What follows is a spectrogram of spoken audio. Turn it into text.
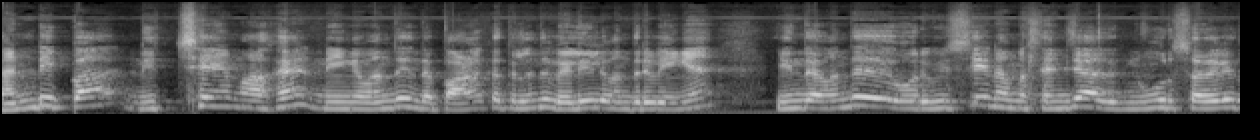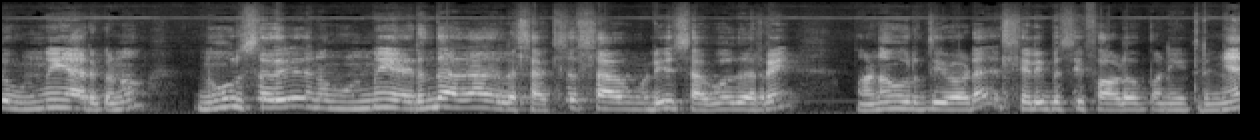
கண்டிப்பாக நிச்சயமாக நீங்கள் வந்து இந்த பழக்கத்துலேருந்து வெளியில் வந்துடுவீங்க இந்த வந்து ஒரு விஷயம் நம்ம செஞ்சால் அதுக்கு நூறு சதவீதம் உண்மையாக இருக்கணும். நூறு சதவீதம் நம்ம உண்மையாக இருந்தால் தான் அதில் சக்சஸ் ஆக முடியும் சகோதரரை. மன உறுதியோட செலிபஸை ஃபாலோ பண்ணிட்டுருங்க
